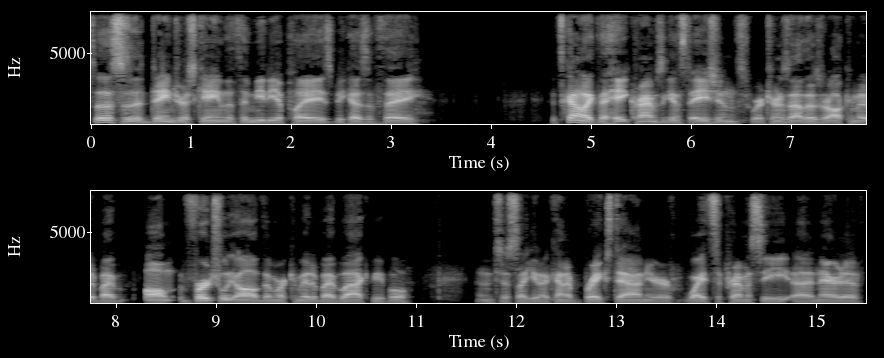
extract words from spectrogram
So this is a dangerous game that the media plays because if they it's kind of like the hate crimes against Asians where it turns out those are all committed by all virtually all of them are committed by black people and it's just like you know it kind of breaks down your white supremacy uh, narrative.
